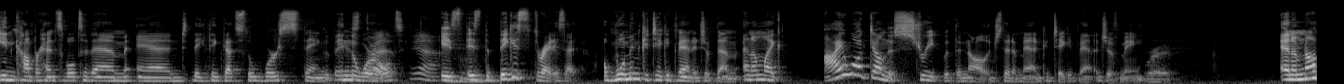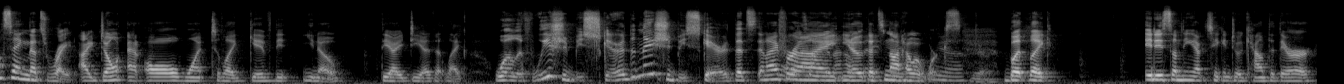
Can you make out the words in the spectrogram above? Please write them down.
incomprehensible to them and they think that's the worst thing in the world yeah. is is mm-hmm. the biggest threat is that a woman could take advantage of them and i'm like i walk down the street with the knowledge that a man could take advantage of me Right. and i'm not saying that's right i don't at all want to like give the you know the idea that like well if we should be scared then they should be scared that's an eye for an eye you know help that's not how it works Yeah. Yeah. but like it is something you have to take into account that there are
